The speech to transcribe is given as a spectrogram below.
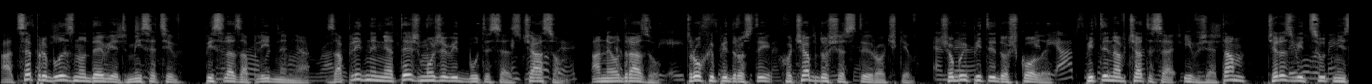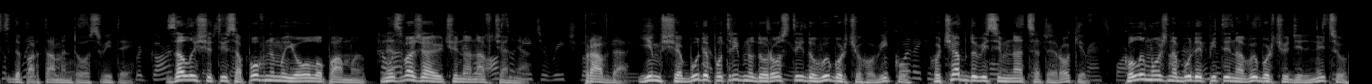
а це приблизно 9 місяців після запліднення. Запліднення теж може відбутися з часом, а не одразу. Трохи підрости, хоча б до 6 років, щоби піти до школи, піти навчатися і вже там, через відсутність департаменту освіти, залишитися повними йолопами, незважаючи на навчання. Правда, їм ще буде потрібно дорости до виборчого віку, хоча б до 18 років, коли можна буде піти на виборчу дільницю,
